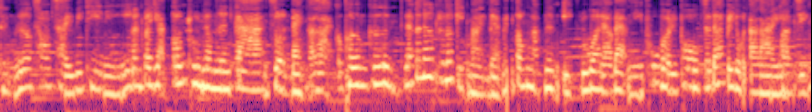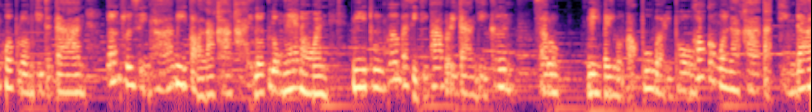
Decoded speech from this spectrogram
ถึงเลือกชอบใช้วิธีนี้ มันประหยัดต้นทุนดำเนินการ ส่วนแบ่งตลาดก็เพิ่มขึ้น และก็เริ่มธุรกิจใหม่แบบไม่ต้องนับหนึ่งอีกด้วยแล้วแบบนี้ผู้บริโภคจะได้ประโยชน์อะไรความจริงควบรวมกิจการต้นทุนสินค้ามีต่อราคาขายลดลงแน่นอน มีทุนเพิ่มประสิทธิภาพบริการดีขึ้น สรุปมีประโยชน์ต่อผู้บริโภคข้อกังวลราคาตัดทิ้งได้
